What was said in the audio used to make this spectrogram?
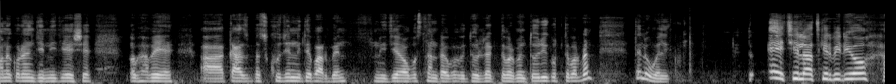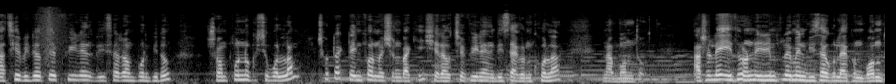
মনে করেন যে নিজে এসে ওইভাবে কাজ বাজ খুঁজে নিতে পারবেন, নিজের অবস্থানটা ওইভাবে ধরে রাখতে পারবেন, তৈরি করতে পারবেন, তাহলে ওয়েলকাম তো এই ছিল আজকের ভিডিও আজকের ভিডিওতে ফ্রিল্যান্স ভিসা সম্পর্কিত সম্পূর্ণ কিছু বললাম। ছোট একটা ইনফরমেশন বাকি, সেটা হচ্ছে ফ্রিল্যান্স ভিসা এখন খোলা না বন্ধ। আসলে এই ধরনের এমপ্লয়মেন্ট ভিসাগুলো এখন বন্ধ।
